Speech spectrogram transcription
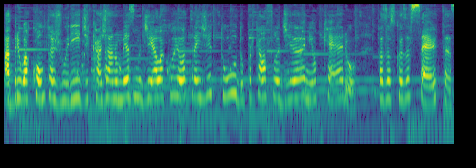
abriu a conta jurídica. Já no mesmo dia ela correu atrás de tudo, porque ela falou, Diane, eu quero fazer as coisas certas.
